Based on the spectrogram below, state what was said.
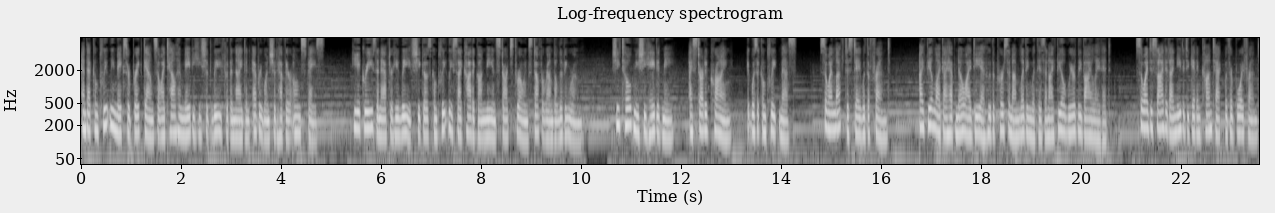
And that completely makes her break down, so I tell him maybe he should leave for the night and everyone should have their own space. He agrees, and after he leaves, she goes completely psychotic on me and starts throwing stuff around the living room. She told me she hated me, I started crying, it was a complete mess. So I left to stay with a friend. I feel like I have no idea who the person I'm living with is and I feel weirdly violated. So I decided I needed to get in contact with her boyfriend.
